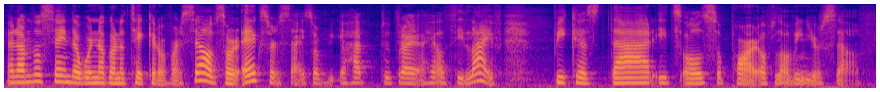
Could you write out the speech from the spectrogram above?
And I'm not saying that we're not going to take care of ourselves or exercise or have to try a healthy life because that it's also part of loving yourself.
